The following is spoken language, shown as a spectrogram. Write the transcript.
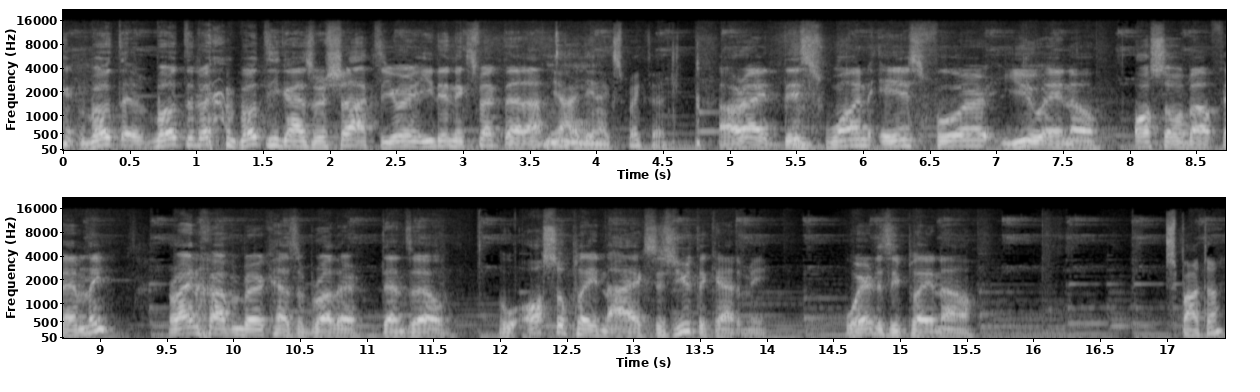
both uh, both of the, both of you guys were shocked. You were, you didn't expect that, huh? Yeah, I didn't expect that. All right, this hmm. one is for you, Enoh. Also about family. Ryan Gravenberch has a brother, Danzell, who also played in Ajax's youth academy. Where does he play now? Sparta?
